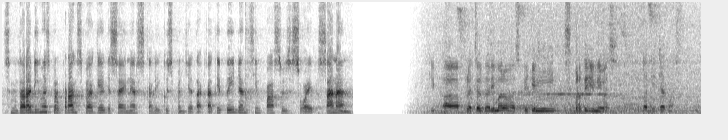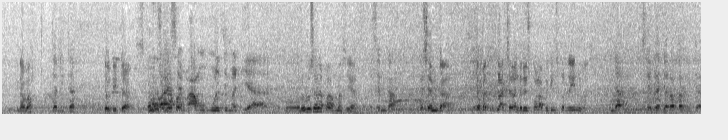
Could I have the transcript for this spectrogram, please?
Sementara Dimas berperan sebagai desainer sekaligus pencetak KTP dan SIM palsu sesuai pesanan. Uh, belajar dari mana mas bikin seperti ini mas? Otodidak mas. Kenapa? Otodidak. Otodidak. Kalau Lulusan apa? SMA multimedia. Oh, lulusan apa mas ya? SMK. SMK. Dapat pelajaran dari sekolah bikin seperti ini mas? Enggak, saya belajar otodidak.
